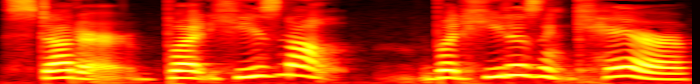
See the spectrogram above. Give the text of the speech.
stutter, but He's not, but He doesn't care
